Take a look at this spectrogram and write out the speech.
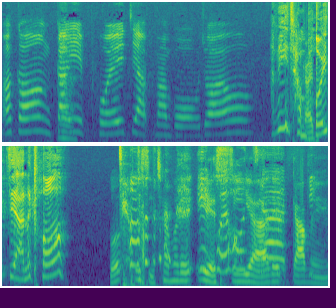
我讲介意配只嘛无咗咯。系咪寻配只啊？你讲？我一时参嗰啲夜市啊，你加咩？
